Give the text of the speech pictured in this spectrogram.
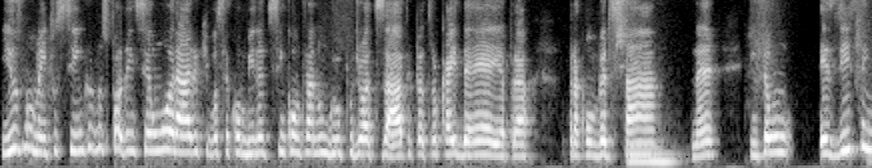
E os momentos síncronos podem ser um horário que você combina de se encontrar num grupo de WhatsApp para trocar ideia, para conversar, Sim. né? Então, existem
